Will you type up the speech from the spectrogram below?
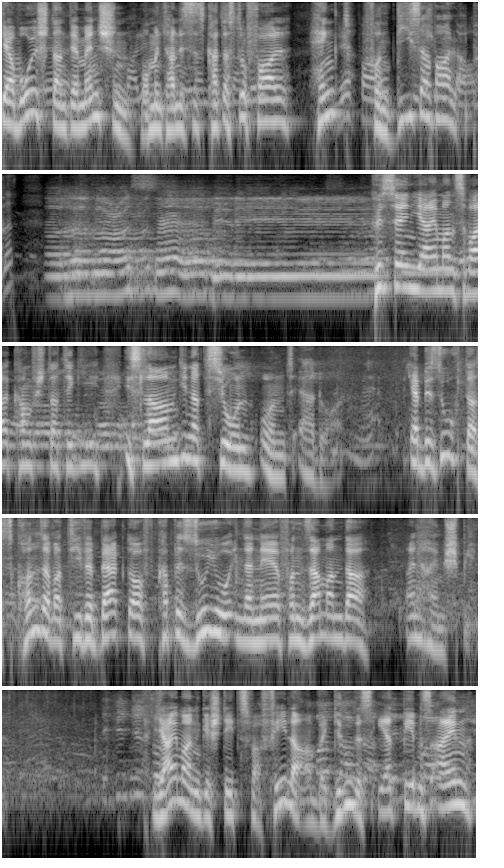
Der Wohlstand der Menschen, momentan ist es katastrophal, hängt von dieser Wahl ab. Hüseyin Jaimans Wahlkampfstrategie, Islam, die Nation und Erdogan. Er besucht das konservative Bergdorf Kapesuyo in der Nähe von Samanda, ein Heimspiel. Jaiman gesteht zwar Fehler am Beginn des Erdbebens ein,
